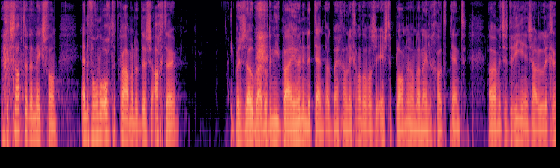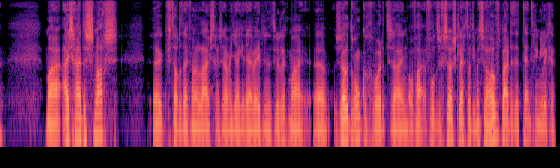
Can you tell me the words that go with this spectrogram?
ik snapte er niks van. En de volgende ochtend kwamen er dus achter. Ik ben zo blij dat ik niet bij hun in de tent ook ben gaan liggen. Want dat was het eerste plan. We hadden een hele grote tent waar we met z'n drieën in zouden liggen. Maar hij schijnt dus s'nachts... eh ik vertel het even aan de luisteraars, want jij, jij weet het natuurlijk. Maar eh, zo dronken geworden te zijn. Of hij voelde zich zo slecht dat hij met zijn hoofd buiten de tent ging liggen.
